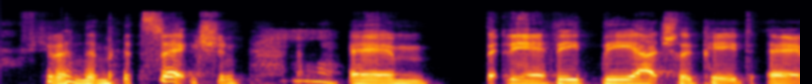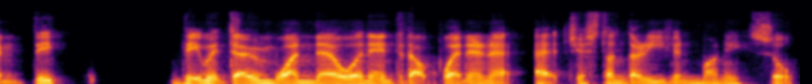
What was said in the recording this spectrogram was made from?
if you're in the midsection, um, but yeah, they they actually paid. Um, they they went down one 0 and ended up winning it at just under even money. So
